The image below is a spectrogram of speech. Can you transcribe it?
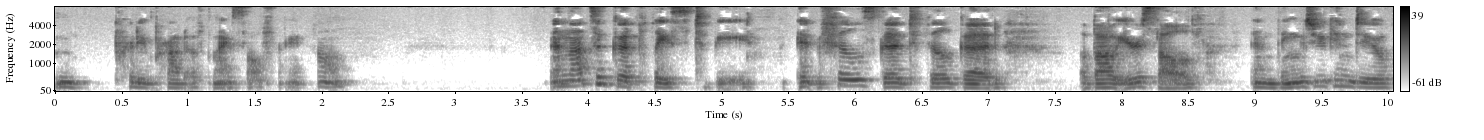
I'm pretty proud of myself right now. And that's a good place to be. It feels good to feel good about yourself and things you can do,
